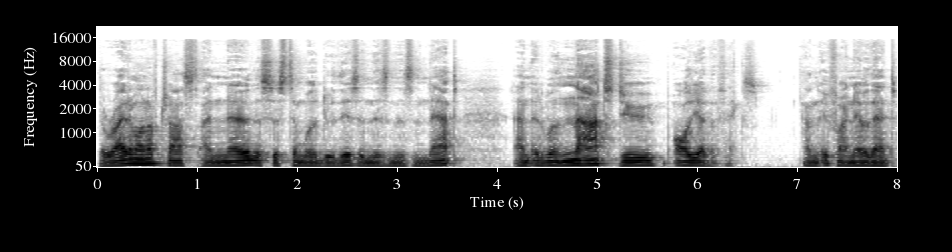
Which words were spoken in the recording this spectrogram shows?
the right amount of trust. I know the system will do this and this and this and that, and it will not do all the other things. And if I know that,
